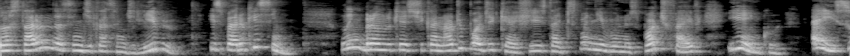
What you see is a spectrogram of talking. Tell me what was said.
Gostaram dessa indicação de livro? Espero que sim. Lembrando que este canal de podcast está disponível no Spotify e Anchor. É isso,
